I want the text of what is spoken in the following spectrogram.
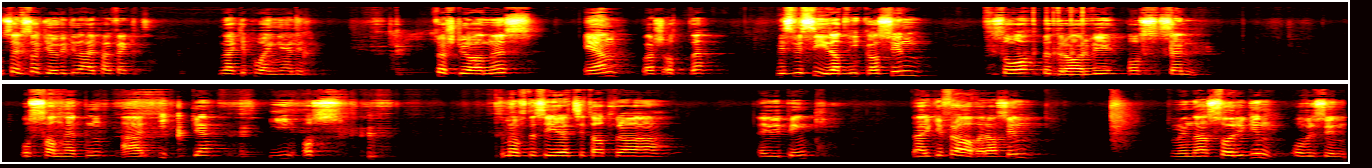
Og Selvsagt gjør vi ikke det her perfekt, men det er ikke poenget heller. 1. Johannes 1, vers 8. Hvis vi sier at vi ikke har synd, så bedrar vi oss selv. Og sannheten er ikke i oss. Som jeg ofte sier, et sitat fra A.V. Pink Det er ikke fraværet av synd, men det er sorgen over synd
